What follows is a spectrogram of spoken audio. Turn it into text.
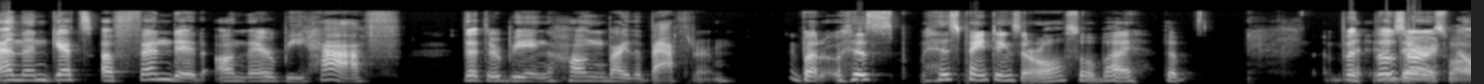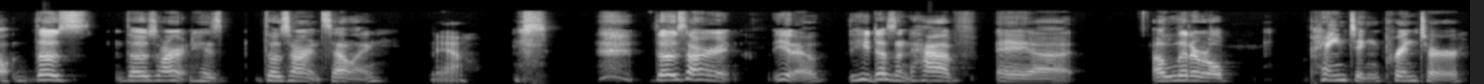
and then gets offended on their behalf that they're being hung by the bathroom. But his his paintings are also by the. But uh, those aren't well. those those aren't his those aren't selling. Yeah. those aren't, you know, he doesn't have a uh, a literal painting printer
